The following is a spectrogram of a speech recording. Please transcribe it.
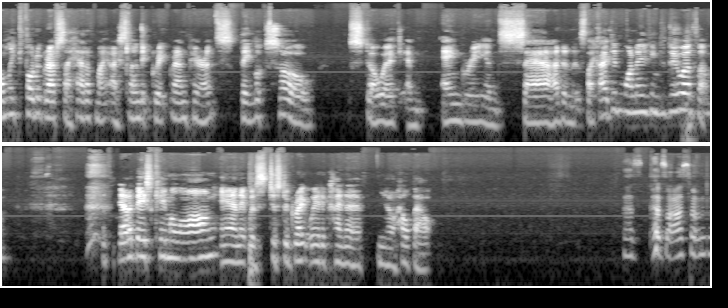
only photographs I had of my Icelandic great grandparents, they looked so stoic and angry and sad. And it's like I didn't want anything to do with them. But the database came along and it was just a great way to kind of, you know, help out. That's, that's awesome.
